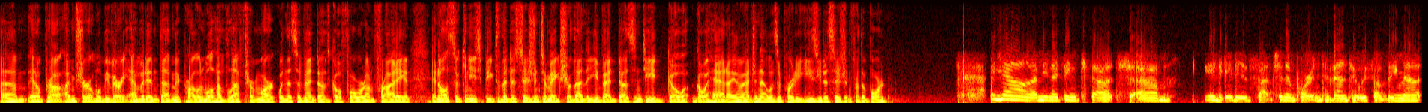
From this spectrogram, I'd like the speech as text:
um, it'll pro- I'm sure it will be very evident that McParland will have left her mark when this event does go forward on Friday. And and also, can you speak to the decision to make sure that the event does indeed go go ahead. I imagine that was a pretty easy decision for the board. Yeah, I mean, I think that um, it, it is such an important event. It was something that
